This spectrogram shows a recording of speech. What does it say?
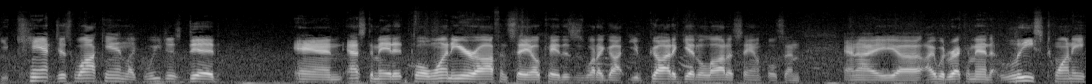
You can't just walk in like we just did and estimate it, pull one ear off and say, okay, this is what I got. You've got to get a lot of samples and and I uh, I would recommend at least 20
